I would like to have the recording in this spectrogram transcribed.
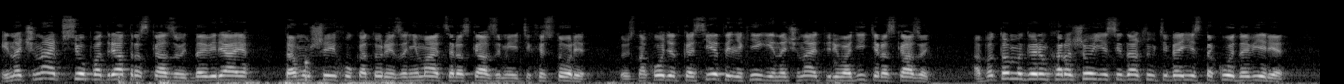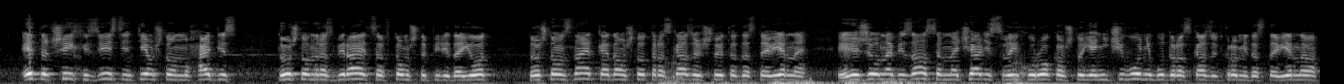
и начинают все подряд рассказывать, доверяя тому шейху, который занимается рассказами этих историй. То есть находят кассеты или книги и начинают переводить и рассказывать. А потом мы говорим, хорошо, если даже у тебя есть такое доверие. Этот шейх известен тем, что он мухаддис, то, что он разбирается в том, что передает, то, что он знает, когда он что-то рассказывает, что это достоверно. Или же он обязался в начале своих уроков, что я ничего не буду рассказывать, кроме достоверного.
